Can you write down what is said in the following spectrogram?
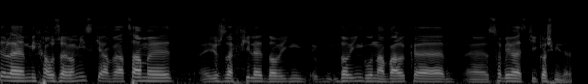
Tyle Michał Żeromicki, a wracamy już za chwilę do, ring, do ringu na walkę e, Sobierajski-Kośminer.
